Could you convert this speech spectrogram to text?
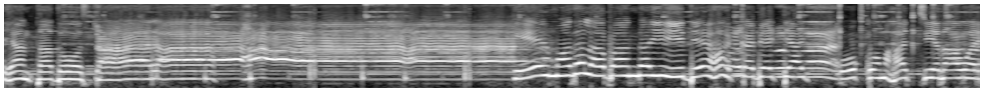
ಎಂತ ದೋಸ್ತಾರ. ಏ ಮೊದ ಮೊದಲ ಬಂದ ಈ ದೇಹಕ್ಕ ಭೇಟಿಯಾಗಿ ಕುಂಕುಮ ಹಚ್ಚಿದವರ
